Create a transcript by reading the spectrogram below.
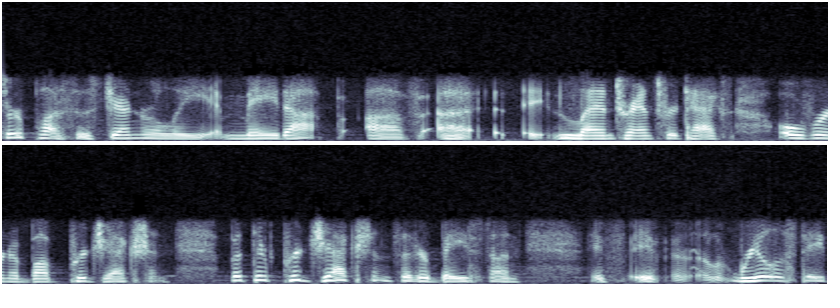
surplus is generally made up of land transfer tax over and above projection, but they're projections that are based on if, if real estate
